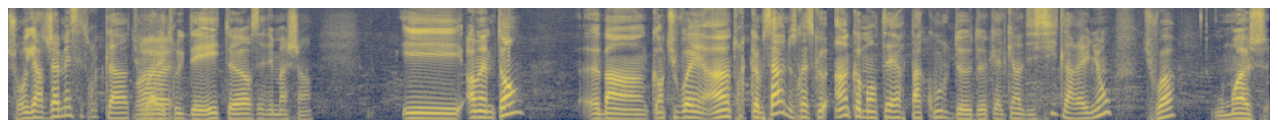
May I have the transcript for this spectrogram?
Je regarde jamais ces trucs-là, tu Ouais, vois, ouais. les trucs des haters et des machins. Et en même temps, euh, ben, quand tu vois un truc comme ça, ne serait-ce qu'un commentaire pas cool de, de quelqu'un d'ici, de la Réunion, tu vois, ou moi, je-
